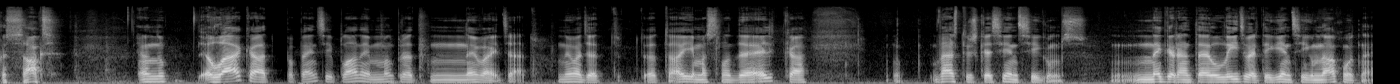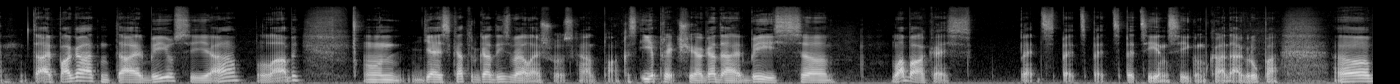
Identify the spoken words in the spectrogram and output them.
kas sāks? Nu, lēkāt pa pensiju plāniem, manuprāt, nevajadzētu. Nevajadzētu tā iemesla dēļ, ka nu, vēsturiskais ienesīgums negarantē līdzvērtīgu ienesīgumu nākotnē. Tā ir pagātne, tā ir bijusi, jā, labi. Un, ja es katru gadu izvēlēšos kādu plānu, kas iepriekšējā gadā ir bijis uh, labākais pēc, pēc, pēc, pēc ienesīguma kādā grupā, uh,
